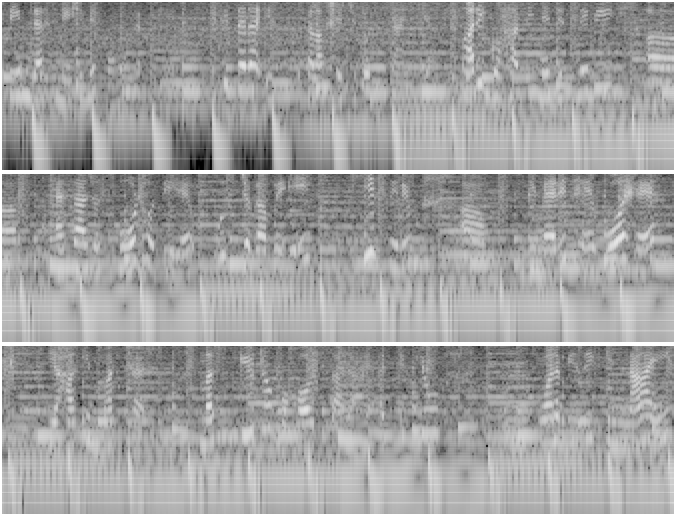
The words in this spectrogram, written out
सेम डेस्टिनेशन में पहुँच सकते हैं। इसी तरह इस कला क्षेत्र को डिज़ाइन किया। हमारी गुवाहाटी में जितने भी आ, ऐसा जो स्पोर्ट होती है उस जगह पे एक ही सिर्फ़ डिमेरिट है वो है यहाँ की मच्छर। मस्कीटो बहुत सारा है। If you want visit in night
